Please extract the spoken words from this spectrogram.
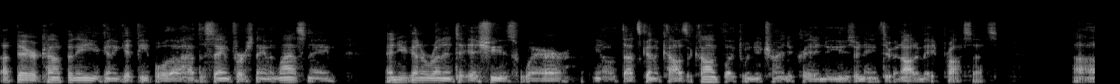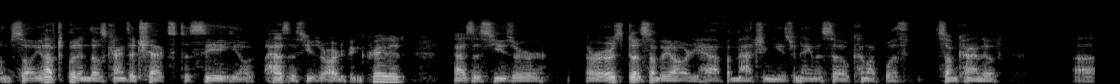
a bigger company, you're going to get people that have the same first name and last name, and you're going to run into issues where you know that's going to cause a conflict when you're trying to create a new username through an automated process. Um, so you'll have to put in those kinds of checks to see, you know, has this user already been created? Has this user, or, or does somebody already have a matching username? And so come up with some kind of uh,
